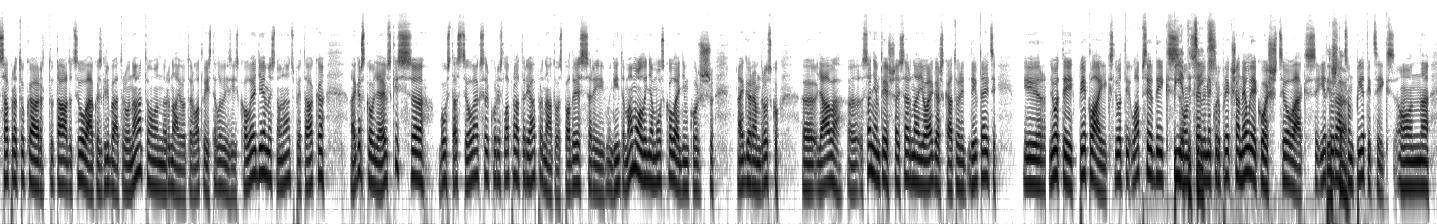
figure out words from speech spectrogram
Sapratu, ka ar tādu cilvēku es gribētu runāt, un runājot ar Latvijas televīzijas kolēģiem, es nonācu pie tā, ka Aigars Kovļevskis eh, būs tas cilvēks, ar kuru es labprāt arī aprunātos. Paldies arī Gintam Amoliņam, mūsu kolēģim, kurš Aigaram drusku Eh, ļāva eh, saņemties šai sarunai, jo Egars, kā tu arī divi teici, ir ļoti pieklājīgs, ļoti labsirdīgs pieticīgs. un sevi nekur priekšā neliekošs cilvēks, ieturēts un pieticīgs. Un, uh,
